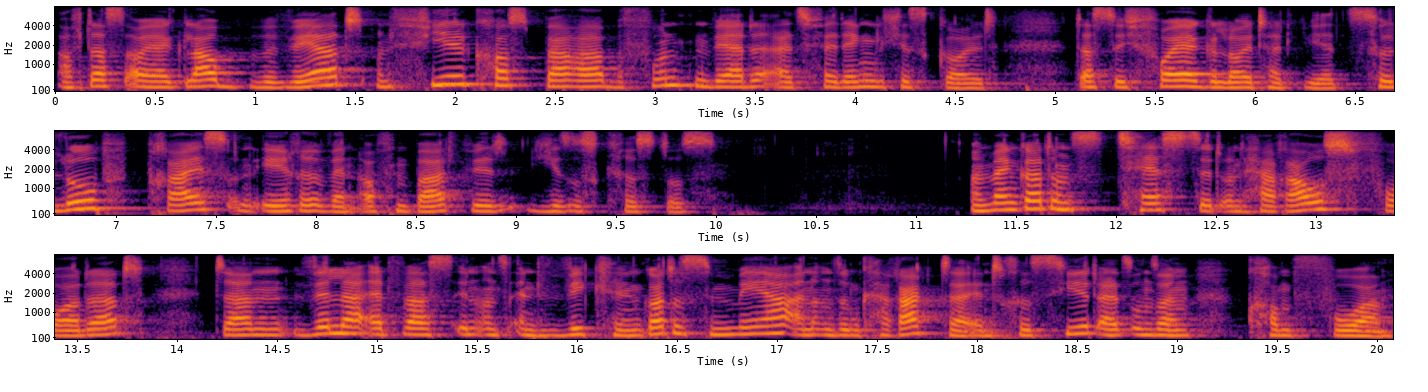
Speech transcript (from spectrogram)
auf das euer Glaube bewährt und viel kostbarer befunden werde als vergängliches Gold, das durch Feuer geläutert wird, zu Lob, Preis und Ehre, wenn offenbart wird Jesus Christus. Und wenn Gott uns testet und herausfordert, dann will er etwas in uns entwickeln. Gott ist mehr an unserem Charakter interessiert als unserem Komfort.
